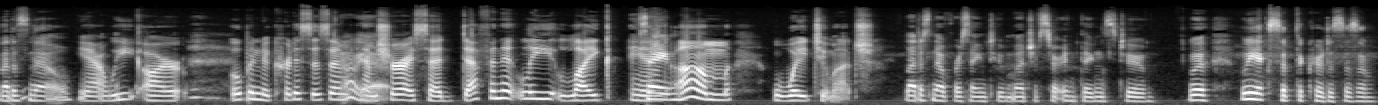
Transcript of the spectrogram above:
Let us know. Yeah, we are open to criticism. Oh, yeah. I'm sure I said definitely, like, and Same. um way too much. Let us know if we're saying too much of certain things too. We we accept the criticism.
